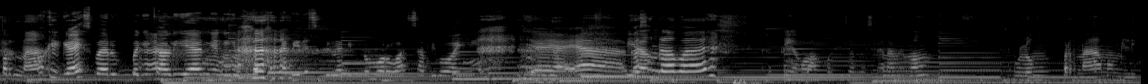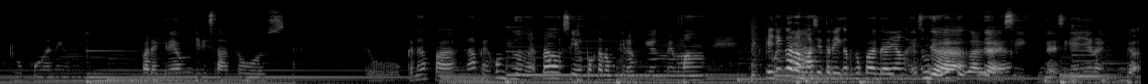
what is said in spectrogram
pernah Oke guys, baru bagi kalian yang ingin mendaftarkan diri segera di nomor WhatsApp di bawah ini. Ya ya ya. Yang- 08. ya kalau aku sih sampai sekarang memang belum pernah memiliki hubungan yang pada akhirnya menjadi status kenapa kenapa ya? aku juga nggak tahu sih apa karena mungkin aku yang memang Kayaknya karena masih terikat kepada yang SD enggak itu kali enggak ya. sih enggak sih kayaknya enggak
